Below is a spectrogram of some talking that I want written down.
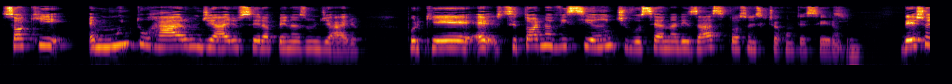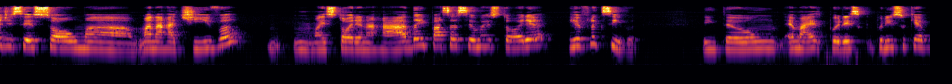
Só que é muito raro um diário ser apenas um diário, porque é, se torna viciante você analisar as situações que te aconteceram. Sim. Deixa de ser só uma, uma narrativa, uma história narrada, e passa a ser uma história reflexiva. Então, é mais por isso, por isso que é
